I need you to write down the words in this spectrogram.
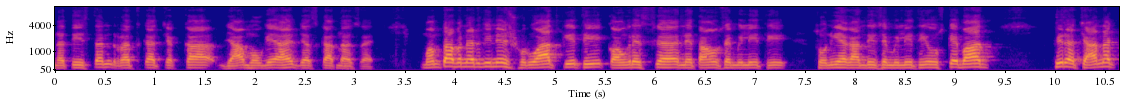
नतीजतन रथ का चक्का जाम हो गया है, जस का तस है। ममता बनर्जी ने शुरुआत की थी, कांग्रेस नेताओं से मिली थी, सोनिया गांधी से मिली थी। उसके बाद फिर अचानक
